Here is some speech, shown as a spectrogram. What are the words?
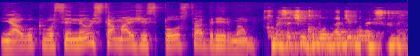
em algo que você não está mais disposto a abrir mão. Começa a te incomodar demais, sabe?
